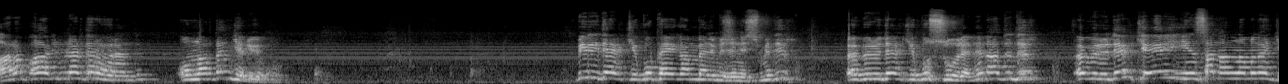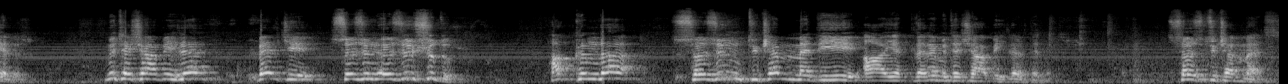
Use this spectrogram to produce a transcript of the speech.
Arap alimlerden öğrendim. Onlardan geliyor bu. Biri der ki bu peygamberimizin ismidir. Öbürü der ki bu surenin adıdır. Öbürü der ki ey insan anlamına gelir. Müteşabihler belki sözün özü şudur. Hakkında sözün tükenmediği ayetlere müteşabihler denir. Söz tükenmez.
